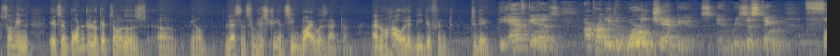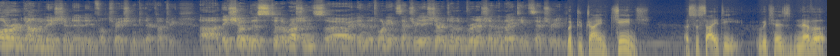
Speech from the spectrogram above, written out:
So I mean, it's important to look at some of those, uh, you know, lessons from history and see why was that done, and how will it be different today. The Afghans are probably the world champions in resisting foreign domination and infiltration into their country. Uh, they showed this to the Russians uh, in the 20th century. They showed it to the British in the 19th century. But to try and change a society which has never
